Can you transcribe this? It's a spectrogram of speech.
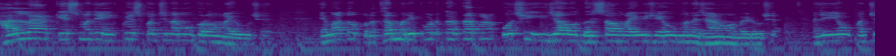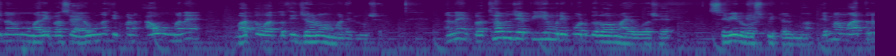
હાલના કેસમાં જે ઇન્ક્વેસ્ટ પંચનામું કરવામાં આવ્યું છે, એમાં તો પ્રથમ રિપોર્ટ કરતાં પણ ઓછી ઈજાઓ દર્શાવવામાં આવી છે એવું મને જાણવા મળ્યું છે. હજી એવું પંચનામું મારી પાસે આવ્યું નથી, પણ આવું મને વાતો વાતોથી જાણવા મળેલું છે. અને પ્રથમ જે પીએમ રિપોર્ટ કરવામાં આવ્યો છે, સિવિલ હોસ્પિટલમાં, એમાં માત્ર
